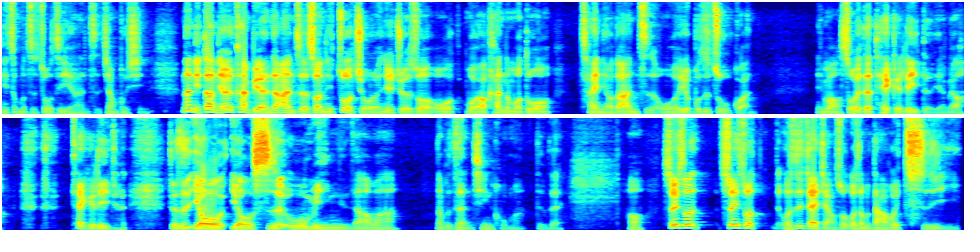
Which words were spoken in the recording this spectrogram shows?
你怎么只做自己案子？这样不行。那你当你要去看别人的案子的时候，你做久了，你就觉得说我我要看那么多菜鸟的案子，我又不是主管，有没有所谓的 take lead？有没有 take lead？就是有有实无名，你知道吗？那不是很辛苦吗？对不对？好，所以说所以说我是在讲说，为什么大家会迟疑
